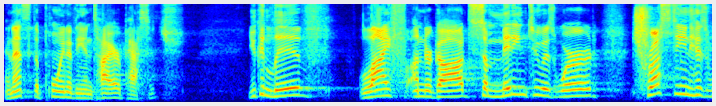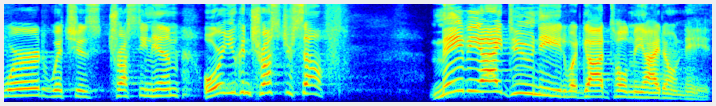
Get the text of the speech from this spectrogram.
And that's the point of the entire passage. You can live life under God, submitting to His Word, trusting His Word, which is trusting Him, or you can trust yourself. Maybe I do need what God told me I don't need.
